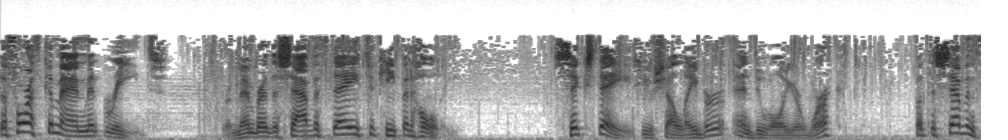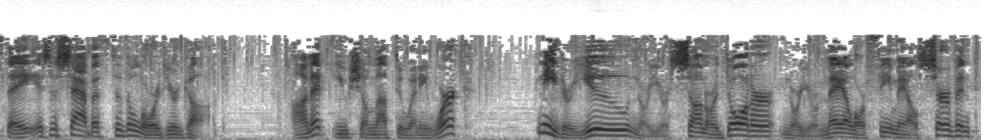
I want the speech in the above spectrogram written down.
The fourth commandment reads, Remember the Sabbath day to keep it holy. Six days you shall labor and do all your work, but the seventh day is a Sabbath to the Lord your God. On it you shall not do any work, neither you, nor your son or daughter, nor your male or female servant,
